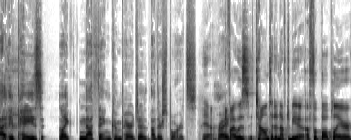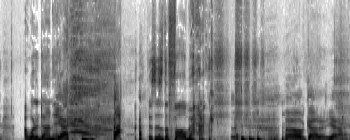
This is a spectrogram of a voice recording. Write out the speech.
uh, it pays like nothing compared to other sports. Yeah. Right. If I was talented enough to be a, a football player, I would have done it. yeah. This is the fallback. oh, got it. Yeah.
